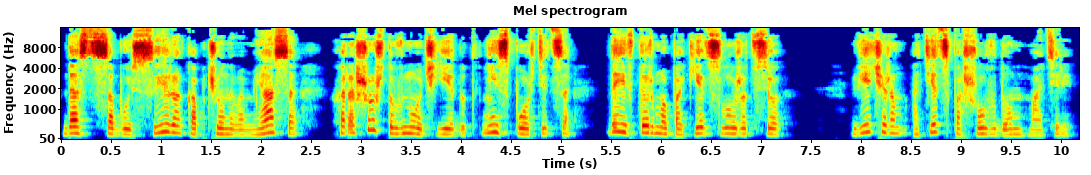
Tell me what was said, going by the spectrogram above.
даст с собой сыра, копченого мяса, хорошо, что в ночь едут, не испортится, да и в термопакет сложат все. Вечером отец пошел в дом матери.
